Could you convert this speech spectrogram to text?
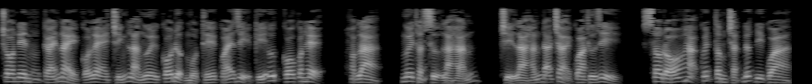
cho nên cái này có lẽ chính là ngươi có được một thế quái dị ký ức có quan hệ, hoặc là, ngươi thật sự là hắn, chỉ là hắn đã trải qua thứ gì sau đó hạ quyết tâm chặt đứt đi qua,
